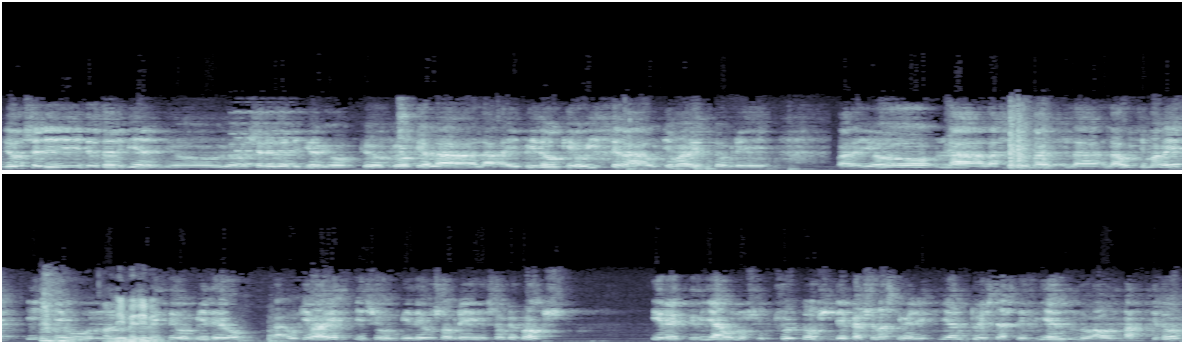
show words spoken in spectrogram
yo no sé de, dónde vienen, yo, yo, no sé de dónde vienen, yo creo, creo que la, la, el vídeo que hice la última vez sobre... Vale, yo la, la, la, última vez hice un, hice un video, la última vez hice un video sobre, sobre Vox y recibía unos insultos de personas que me decían tú estás defendiendo a un partido,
